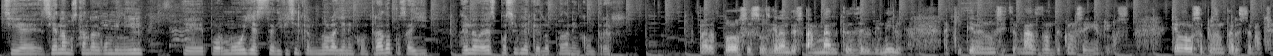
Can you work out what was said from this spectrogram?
si, eh, si andan buscando algún vinil por muy este, difícil que no lo hayan encontrado pues ahí ahí lo es posible que lo puedan encontrar. Para todos esos grandes amantes del vinil, aquí tienen un sitio más donde conseguirlos. ¿Qué nos vamos a presentar esta noche?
